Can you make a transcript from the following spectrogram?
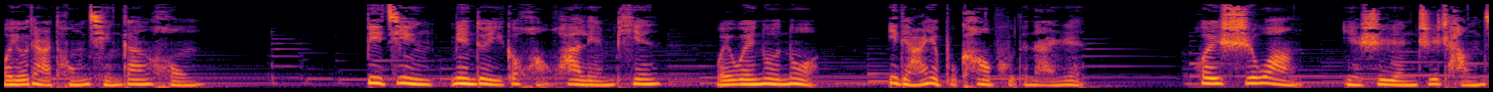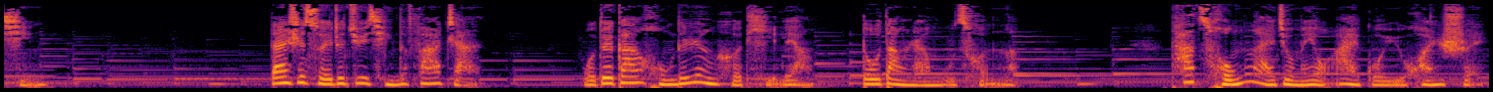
我有点同情甘红。毕竟，面对一个谎话连篇、唯唯诺诺、一点儿也不靠谱的男人，会失望也是人之常情。但是，随着剧情的发展，我对甘红的任何体谅都荡然无存了。他从来就没有爱过余欢水。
